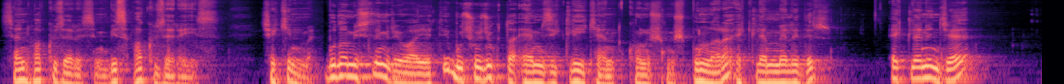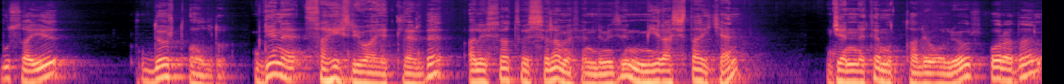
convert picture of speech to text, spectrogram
Sen hak üzeresin. Biz hak üzereyiz. Çekinme. Bu da Müslim rivayeti. Bu çocuk da emzikliyken konuşmuş. Bunlara eklenmelidir. Eklenince bu sayı dört oldu. Gene sahih rivayetlerde Aleyhisselatü Vesselam Efendimizin Miraç'tayken cennete muttali oluyor. Oradan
